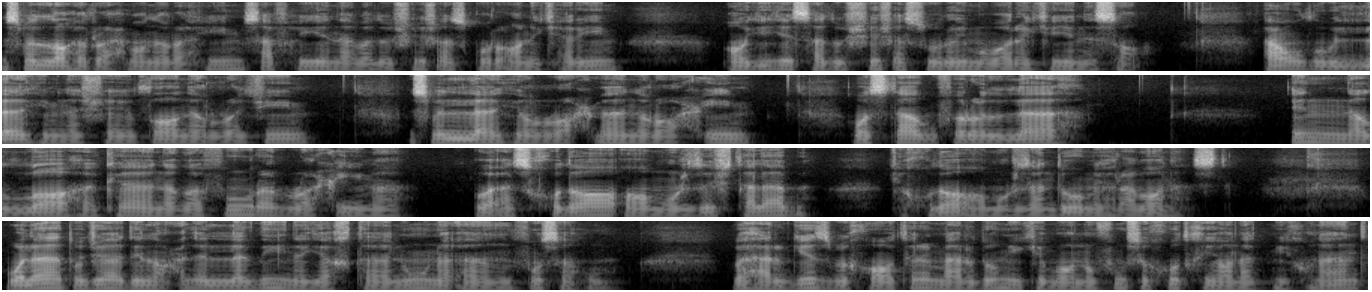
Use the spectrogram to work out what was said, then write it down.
بسم الله الرحمن الرحیم صفحه 96 از قرآن کریم آیه 106 از سوره مبارکه نساء. اعوذ بالله من الشیطان الرجیم. بسم الله الرحمن الرحیم. واستغفر الله. ان الله کان غفورا رحیما. و از خدا آمرزش طلب که خدا آمرزنده و مهربان است. ولا تجادل عن الذين یختانون انفسهم و هرگز به خاطر مردمی که با نفوس خود خیانت می کنند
